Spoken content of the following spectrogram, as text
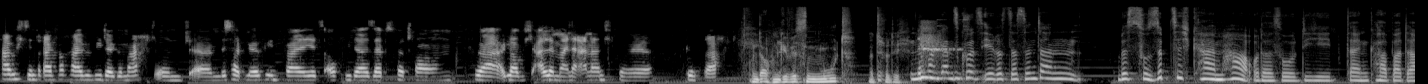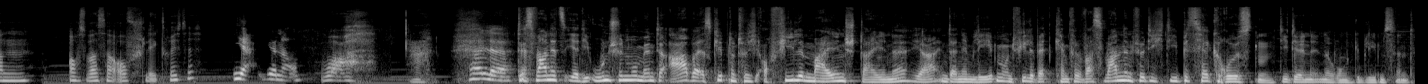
habe ich den Dreifachhalbe wieder gemacht und ähm, das hat mir auf jeden Fall jetzt auch wieder Selbstvertrauen für, glaube ich, alle meine anderen Sprünge gebracht. Und auch einen gewissen Mut natürlich. Nur mal ganz kurz, Iris, das sind dann bis zu 70 km/h oder so, die dein Körper dann aufs Wasser aufschlägt, richtig? Ja, genau. Boah. Ah. Hölle. Das waren jetzt eher die unschönen Momente, aber es gibt natürlich auch viele Meilensteine ja, in deinem Leben und viele Wettkämpfe. Was waren denn für dich die bisher größten, die dir in Erinnerung geblieben sind?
